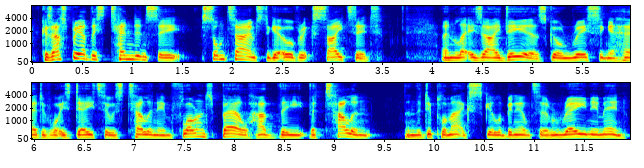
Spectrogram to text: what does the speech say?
because Astbury had this tendency sometimes to get overexcited and let his ideas go racing ahead of what his data was telling him. Florence Bell had the the talent and the diplomatic skill of being able to rein him in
